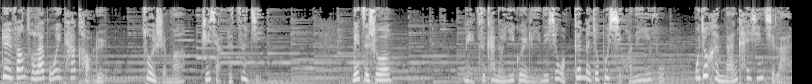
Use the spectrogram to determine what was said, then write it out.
对方从来不为他考虑，做什么只想着自己。梅子说：“每次看到衣柜里那些我根本就不喜欢的衣服，我就很难开心起来。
